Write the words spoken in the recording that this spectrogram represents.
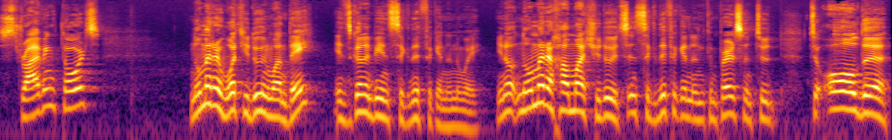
striving towards no matter what you do in one day it's going to be insignificant in a way you know no matter how much you do it's insignificant in comparison to to all the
